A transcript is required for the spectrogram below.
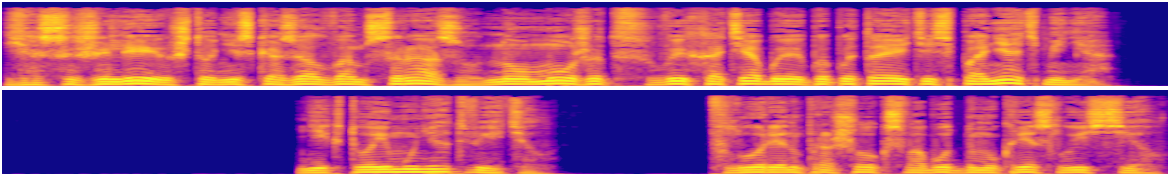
«Я сожалею, что не сказал вам сразу, но, может, вы хотя бы попытаетесь понять меня?» Никто ему не ответил. Флориан прошел к свободному креслу и сел.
